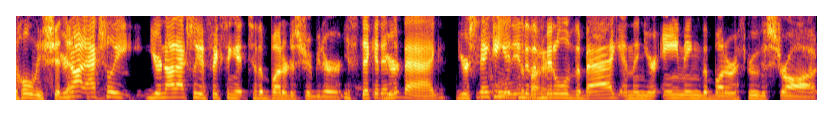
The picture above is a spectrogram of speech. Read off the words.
Holy shit! You're that's not genius. actually you're not actually affixing it to the butter distributor. You stick it in You're- the bag. You're sinking it aim the into the, middle of the bag, and then you're aiming the butter through the straw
